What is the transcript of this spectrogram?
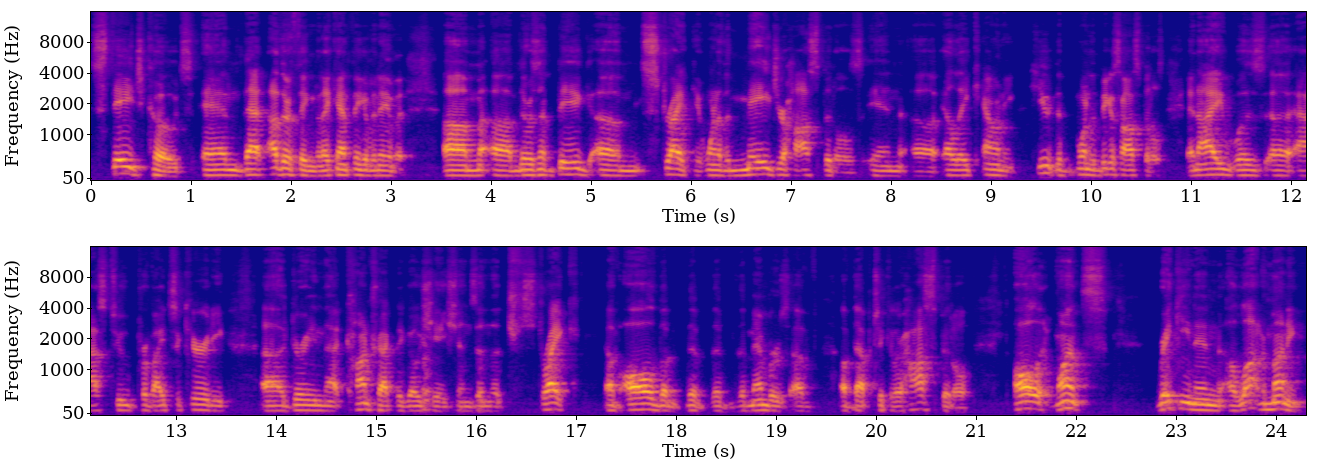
stagecoach and that other thing that i can't think of the name of it. Um, um, there was a big um, strike at one of the major hospitals in uh, LA County, huge, one of the biggest hospitals. And I was uh, asked to provide security uh, during that contract negotiations and the strike of all the, the, the, the members of, of that particular hospital all at once, raking in a lot of money.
